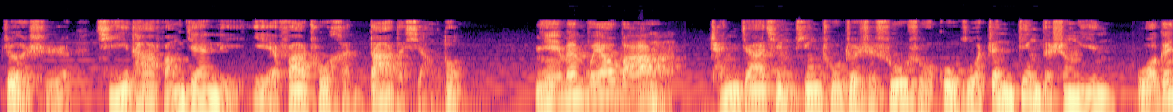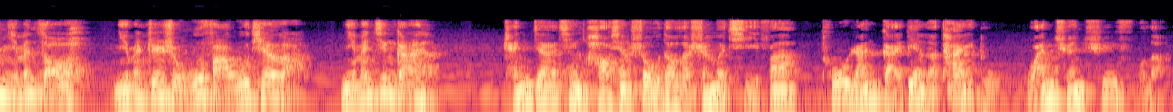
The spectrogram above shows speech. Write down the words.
这时，其他房间里也发出很大的响动。你们不要绑！陈家庆听出这是叔叔故作镇定的声音。我跟你们走，你们真是无法无天了！你们竟敢！陈家庆好像受到了什么启发，突然改变了态度。完全屈服了。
